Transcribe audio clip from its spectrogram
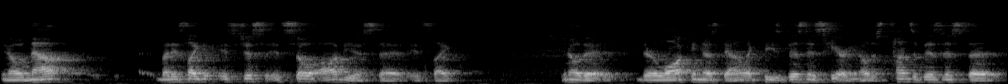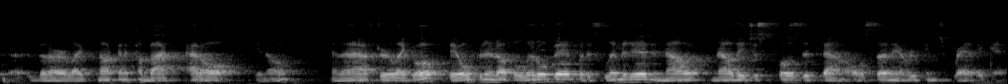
you know, now, but it's like it's just it's so obvious that it's like you know they're they're locking us down like these business here you know there's tons of business that that are like not going to come back at all you know and then after like oh they open it up a little bit but it's limited and now now they just closed it down all of a sudden everything's red again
